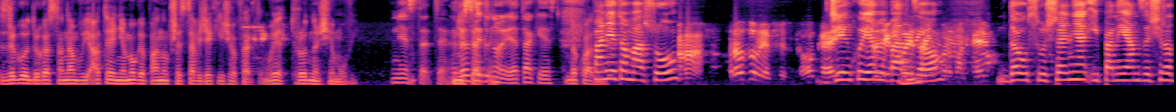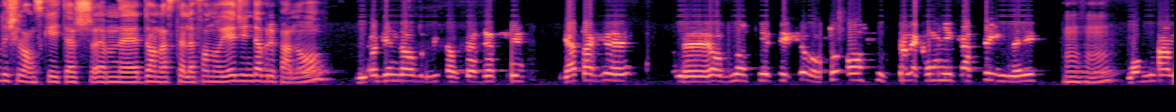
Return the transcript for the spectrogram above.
z reguły druga strona mówi, a to ja nie mogę panu przedstawić jakiejś oferty. Mówię, trudno się mówi. Niestety, Niestety. rezygnuję, tak jest. Dokładnie. Panie Tomaszu, Aha, rozumiem wszystko, okej. Dziękujemy dziękuję bardzo. do usłyszenia i pan Jan ze Środy Śląskiej też do nas telefonuje. Dzień dobry panu. No dzień dobry, witam serdecznie. Ja tak e, odnośnie tych os- oszustw telekomunikacyjnych, Mhm. bo mam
